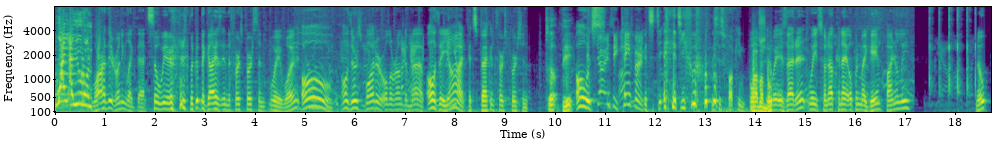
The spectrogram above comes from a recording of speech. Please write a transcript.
Why are you running? Why are they running like that? It's so weird. Look at the guys in the first person. Wait, what? Oh, oh, there's water all around the map. Oh, the yacht. It's back in first person. What's up, bitch? Oh, it's Jonesy, Tfue. it's T Tfue. This is fucking bullshit. Wait, is that it? Wait, so now can I open my game finally? Nope.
